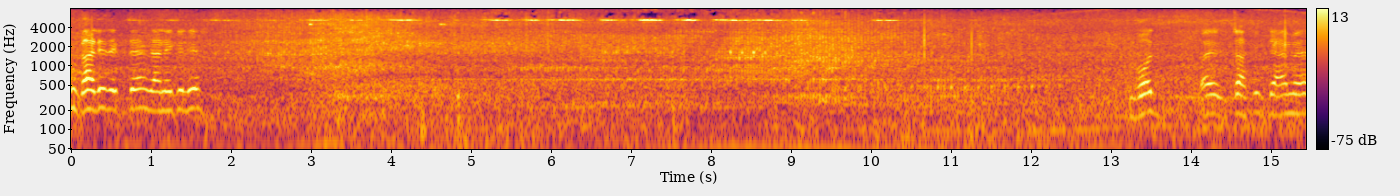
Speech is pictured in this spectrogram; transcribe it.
को गाड़ी देखते हैं जाने के लिए। बहुत ट्रैफ़िक जैम है।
